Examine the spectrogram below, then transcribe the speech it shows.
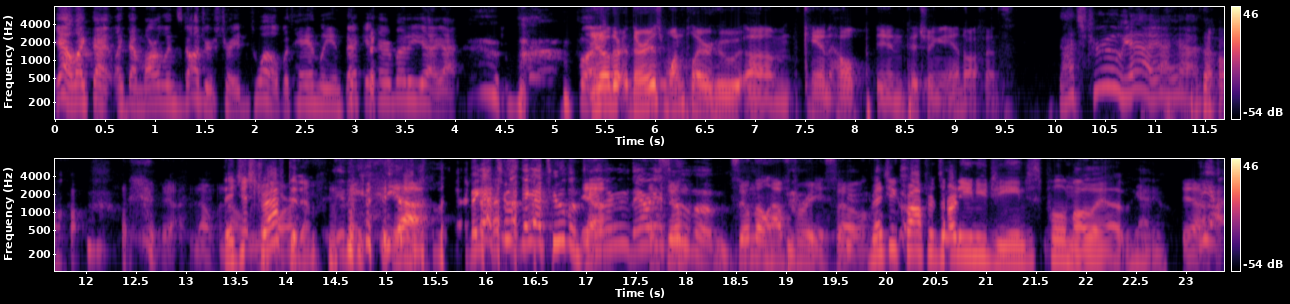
yeah, like that, like that Marlins Dodgers trade in twelve with Hanley and Beckett. And everybody. Yeah, yeah. but you know, there there is one player who um, can help in pitching and offense. That's true. Yeah, yeah, yeah. No. yeah, no. They no, just drafted him. yeah, they got two. They got two of them. Taylor. Yeah. They already and got soon, two of them. Soon they'll have three. So Reggie Crawford's already in Eugene. Just pull them all the way up. Yeah, yeah. yeah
